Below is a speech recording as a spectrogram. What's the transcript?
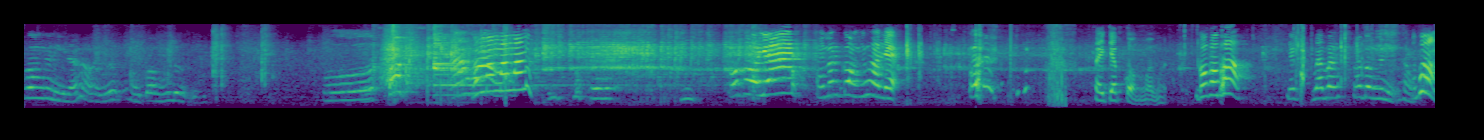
กล่องอยู่นี่นะเอาให้ให้กล่องมันเดือดอีกโอ้มันมันมันมันโอ้โหยาให้มันกล่องยุ่งหันเนี่ยไปจับกล่องมันก็ก็พอ อย่ามาเบิ่งมาเบิ่งอยู่นี่เฮาอย่าเพิ่ง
